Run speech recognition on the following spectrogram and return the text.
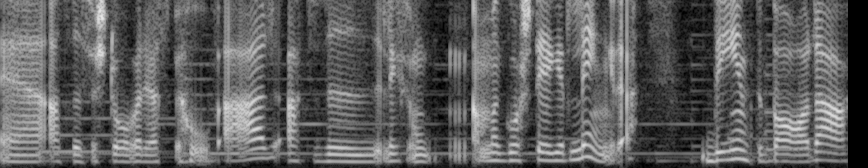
Eh, att vi förstår vad deras behov är, att vi liksom, ja, går steget längre. Det är inte bara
